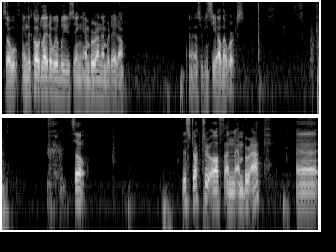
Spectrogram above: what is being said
So in the code later, we'll be using Ember and Ember Data, uh, so we can see how that works. So the structure of an Ember app, uh,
